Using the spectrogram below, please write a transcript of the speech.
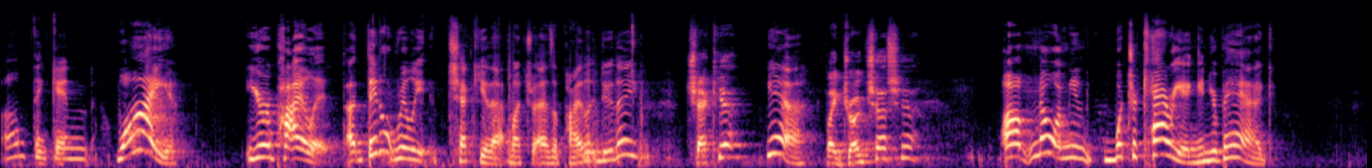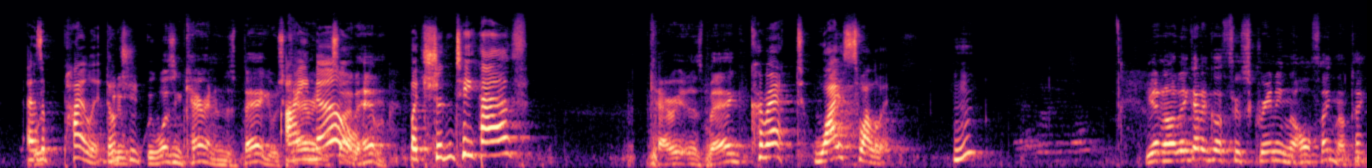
I'm thinking, why? You're a pilot. Uh, they don't really check you that much as a pilot, do they? Check you? Yeah. Like drug test you? Um, no, I mean what you're carrying in your bag. As a pilot, don't he, you? he wasn't carrying in his bag. It was I carrying it inside of him. But shouldn't he have? Carry it in his bag? Correct. Why swallow it? Hmm? Yeah, no, they got to go through screening the whole thing, don't they?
